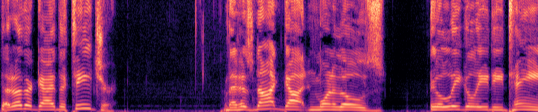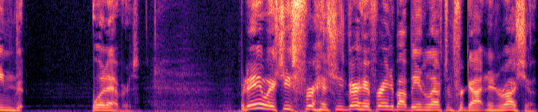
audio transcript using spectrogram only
That other guy, the teacher, that has not gotten one of those illegally detained whatevers. But anyway, she's she's very afraid about being left and forgotten in Russia.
